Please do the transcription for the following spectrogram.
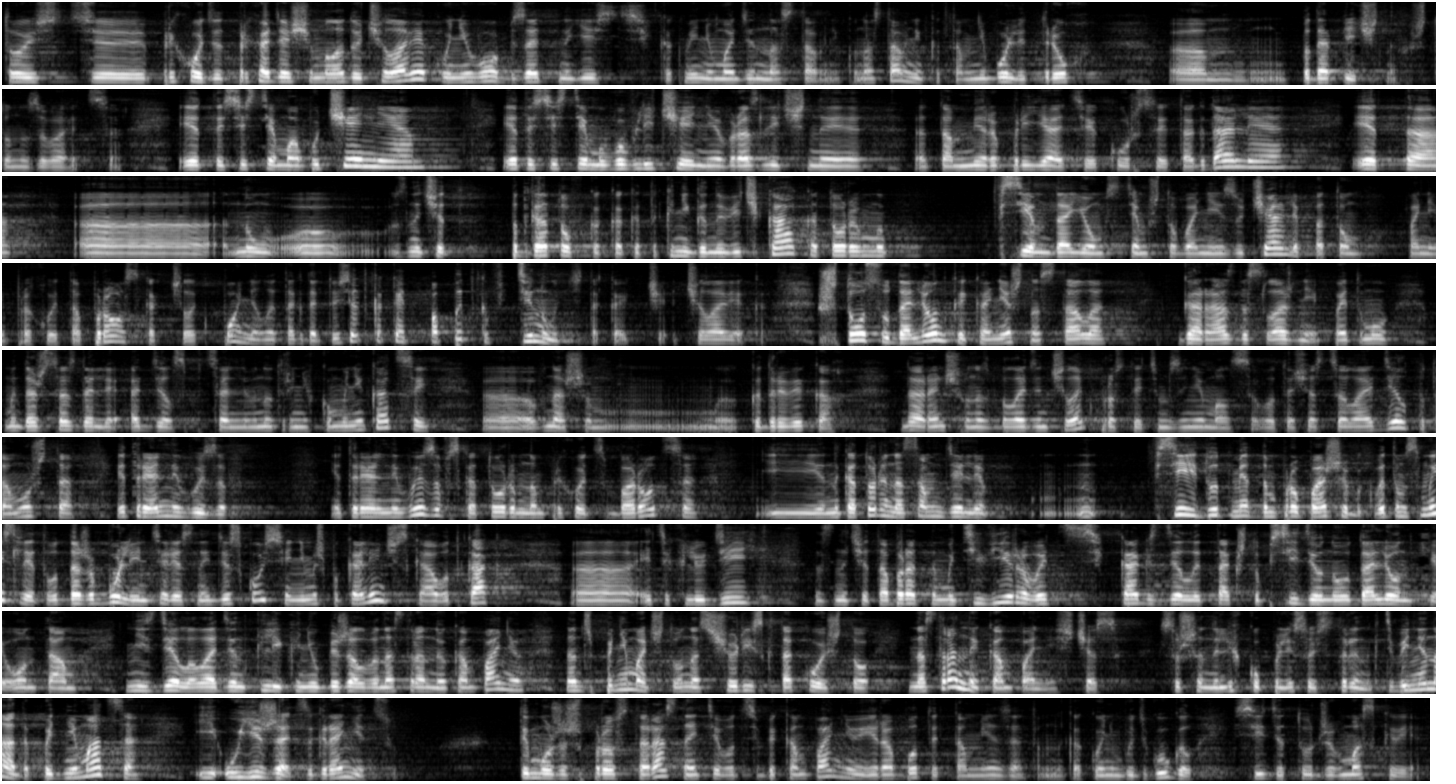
то есть э, приходит приходящий молодой человек, у него обязательно есть как минимум один наставник. У наставника там не более трех эм, подопечных, что называется. Это система обучения, это система вовлечения в различные э, там, мероприятия, курсы и так далее. Это э, ну, э, значит, подготовка, как это книга новичка, которую мы всем даем с тем, чтобы они изучали, потом по ней проходит опрос, как человек понял и так далее. То есть это какая-то попытка втянуть такая человека. Что с удаленкой, конечно, стало гораздо сложнее. Поэтому мы даже создали отдел специальной внутренних коммуникаций э, в нашем кадровиках. Да, раньше у нас был один человек, просто этим занимался, вот, а сейчас целый отдел, потому что это реальный вызов. Это реальный вызов, с которым нам приходится бороться, и на который на самом деле все идут методом проб и ошибок. В этом смысле это вот даже более интересная дискуссия, не межпоколенческая, а вот как э, этих людей значит, обратно мотивировать, как сделать так, чтобы сидя на удаленке, он там не сделал один клик и не убежал в иностранную компанию. Надо же понимать, что у нас еще риск такой, что иностранные компании сейчас совершенно легко пылесосят рынок. Тебе не надо подниматься и уезжать за границу. Ты можешь просто раз найти вот себе компанию и работать там, я не знаю, там на какой-нибудь Google, сидя тут же в Москве.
